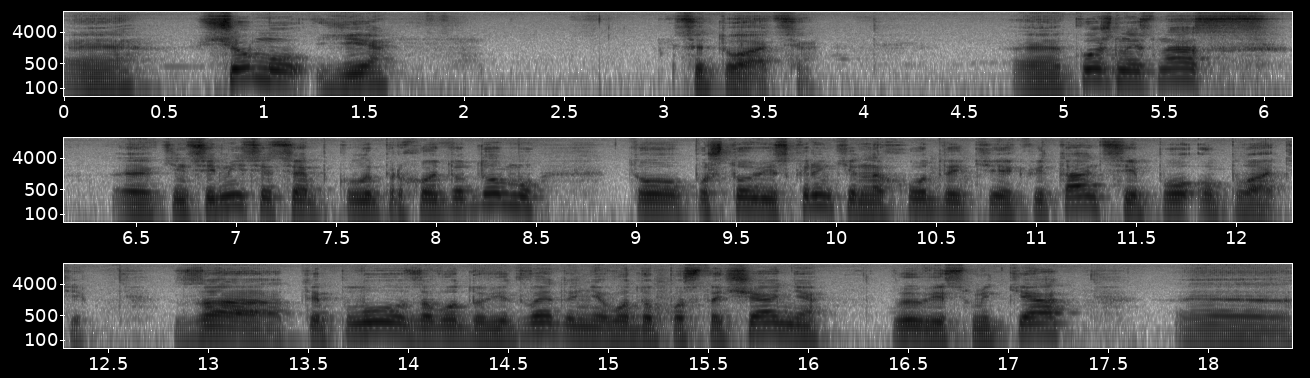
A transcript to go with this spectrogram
Е, В чому є ситуація? Е, Кожен з нас е, в кінці місяця, коли приходить додому, то в поштовій скриньці знаходить квитанції по оплаті за тепло, за водовідведення, водопостачання, вивіз сміття, е,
